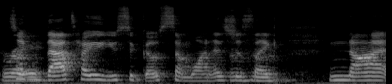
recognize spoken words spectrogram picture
So Right. Mm-hmm. like that's how you used to ghost someone is just like not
